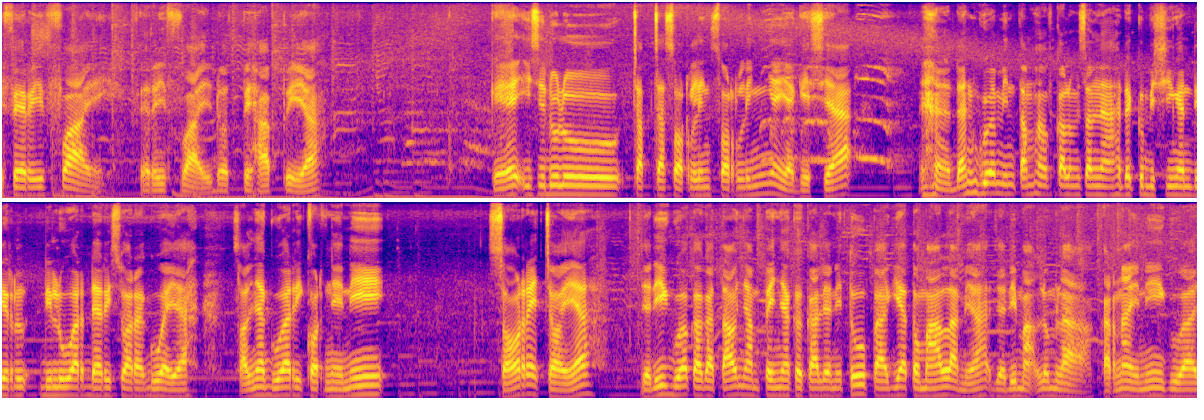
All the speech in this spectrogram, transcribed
verify. Verify.php ya. Oke, isi dulu captcha sorling sorlingnya ya guys ya. dan gue minta maaf kalau misalnya ada kebisingan di, di luar dari suara gue ya. Soalnya gue recordnya ini sore coy ya. Jadi gue kagak tahu nyampe nya ke kalian itu pagi atau malam ya. Jadi maklum lah karena ini gue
